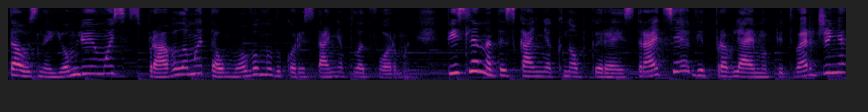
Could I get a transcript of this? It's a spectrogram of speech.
та ознайомлюємось з правилами та умовами використання платформи. Після натискання кнопки Реєстрація відправляємо підтвердження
